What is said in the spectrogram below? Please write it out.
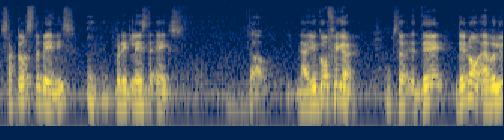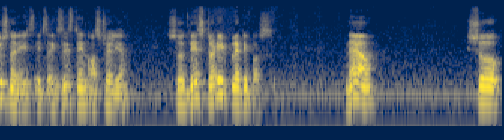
suckles the babies, mm-hmm. but it lays the eggs. Oh, Now you go figure. So they they know evolutionary. It's it's exist in Australia. So they studied platypus. Now, so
